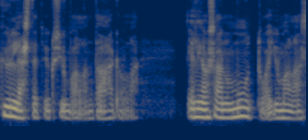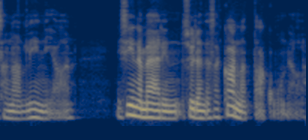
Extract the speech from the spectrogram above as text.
kyllästetyksi Jumalan tahdolla, eli on saanut muuttua Jumalan sanan linjaan, niin siinä määrin sydäntänsä kannattaa kuunnella.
